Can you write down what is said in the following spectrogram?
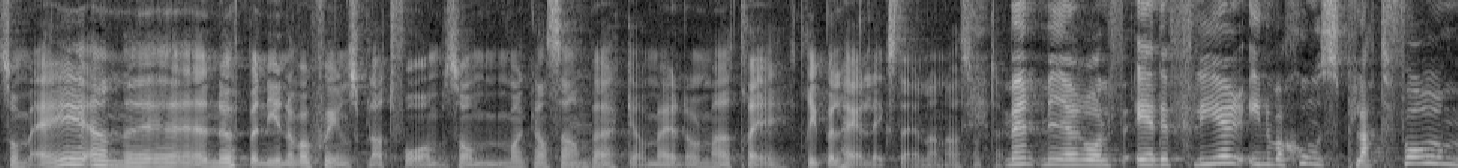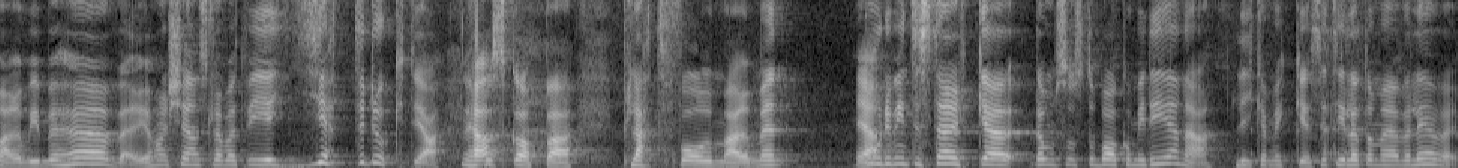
som är en, eh, en öppen innovationsplattform som man kan samverka med de här tre triple helix-delarna. Men Mia Rolf, är det fler innovationsplattformar vi behöver? Jag har en känsla av att vi är jätteduktiga ja. på att skapa plattformar, men Ja. Borde vi inte stärka de som står bakom idéerna lika mycket? Se till att de överlever?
